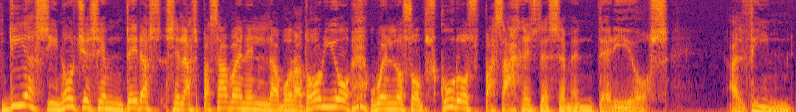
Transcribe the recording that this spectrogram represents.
Días y noches enteras se las pasaba en el laboratorio o en los oscuros pasajes de cementerios. Al fin,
